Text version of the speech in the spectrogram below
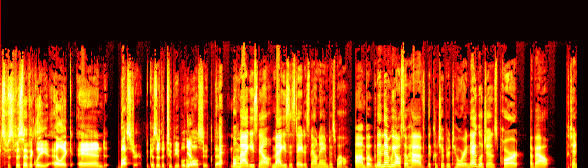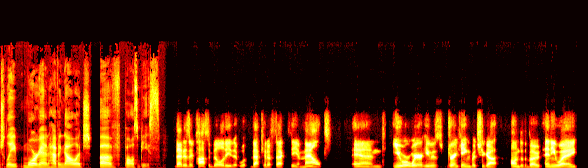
Specifically, Alec and Buster, because they're the two people in the Yep. lawsuit that. Uh, well. Maggie's now Maggie's estate is now named as well. Um, but then then we also have the contributory negligence part about potentially Morgan having knowledge of Paul's abuse. That is a possibility that w- that could affect the amount. And you were where he was drinking, but you got onto the boat anyway.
